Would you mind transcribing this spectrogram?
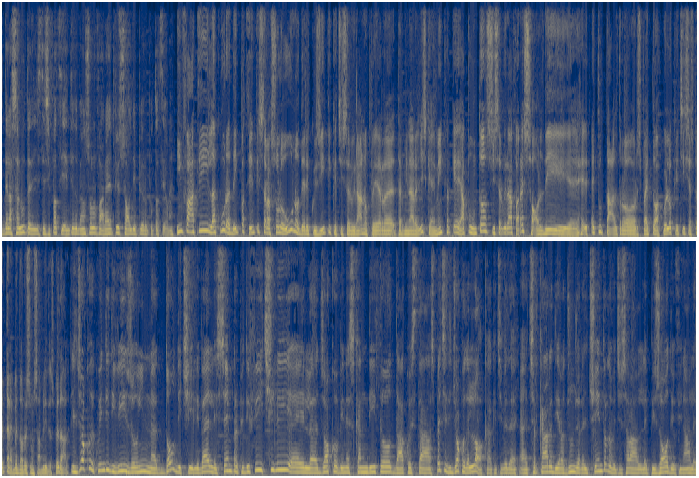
della salute degli stessi pazienti, dobbiamo solo fare più soldi e più reputazione. Infatti la cura dei pazienti sarà solo uno dei requisiti che ci serviranno per terminare gli schemi, perché appunto si servirà a fare soldi e, e tutt'altro rispetto a quello che ci si aspetterebbe da un responsabile di ospedale. Il gioco è quindi diviso in 12 livelli sempre più difficili e il gioco viene scandito da questa specie di gioco dell'oca che ci vede eh, cercare di raggiungere il centro dove ci sarà l'episodio finale,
